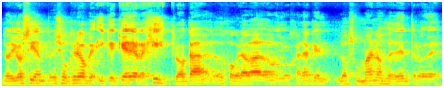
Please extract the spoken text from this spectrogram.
lo digo siempre, yo creo que, y que quede registro acá, lo dejo grabado, y ojalá que los humanos de dentro de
